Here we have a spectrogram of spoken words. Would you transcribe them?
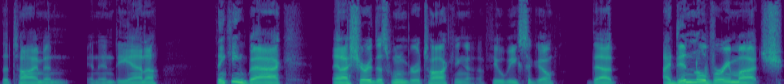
the time in in Indiana. Thinking back, and I shared this when we were talking a few weeks ago, that I didn't know very much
